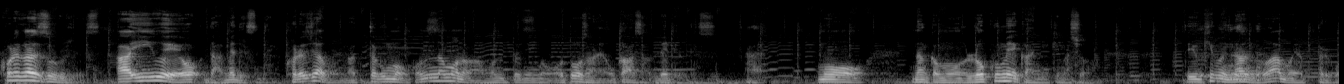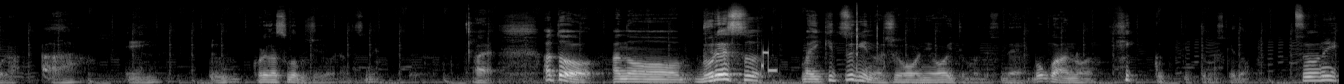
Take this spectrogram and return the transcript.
これがすごく重要です。あいうえをダメですね。これじゃあもう全くもうこんなものは本当にもうお父さんやお母さんレベルです。はい。もうなんかもう6メーカーに行きましょうっていう気分になるのはもうやっぱりこれはあいうこれがすごく重要なんですね。はい。あとあのブレスまあ、息継ぎの手法においてもですね僕はあのヒックって言ってますけど普通に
